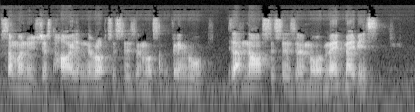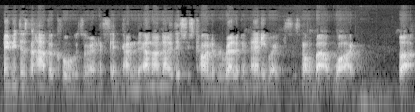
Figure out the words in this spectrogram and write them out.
someone who's just high in neuroticism or something or is that narcissism or may, maybe it's maybe it doesn't have a cause or anything. And and I know this is kind of irrelevant anyway because it's not about why but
